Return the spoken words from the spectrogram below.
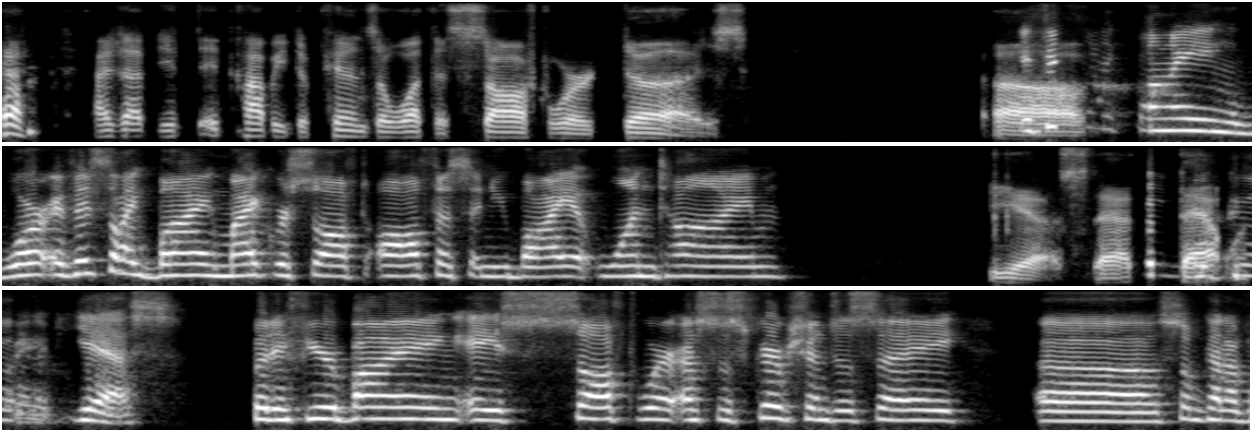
Yeah, I, thought it, it probably depends on what the software does. if Uh, it's like buying Word, if it's like buying Microsoft Office and you buy it one time, yes, that then you're that would be good, yes. But if you're buying a software, a subscription to say, uh, some kind of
